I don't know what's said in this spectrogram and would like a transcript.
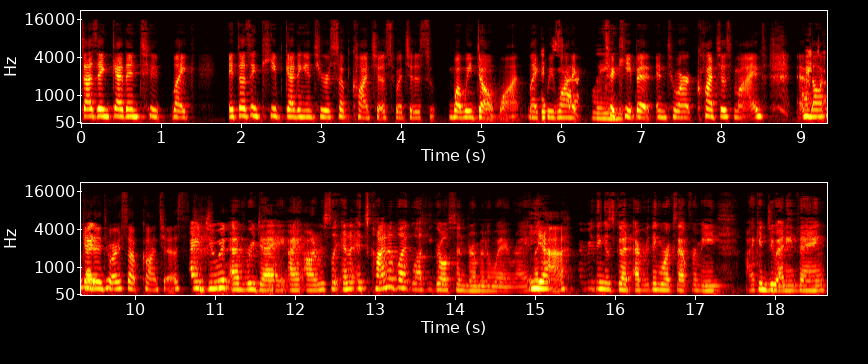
doesn't get into like it doesn't keep getting into your subconscious, which is what we don't want. Like exactly. we want it to keep it into our conscious mind and I not get it, into our subconscious. I do it every day. I honestly, and it's kind of like lucky girl syndrome in a way, right? Like yeah. Everything is good. Everything works out for me. I can do anything.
